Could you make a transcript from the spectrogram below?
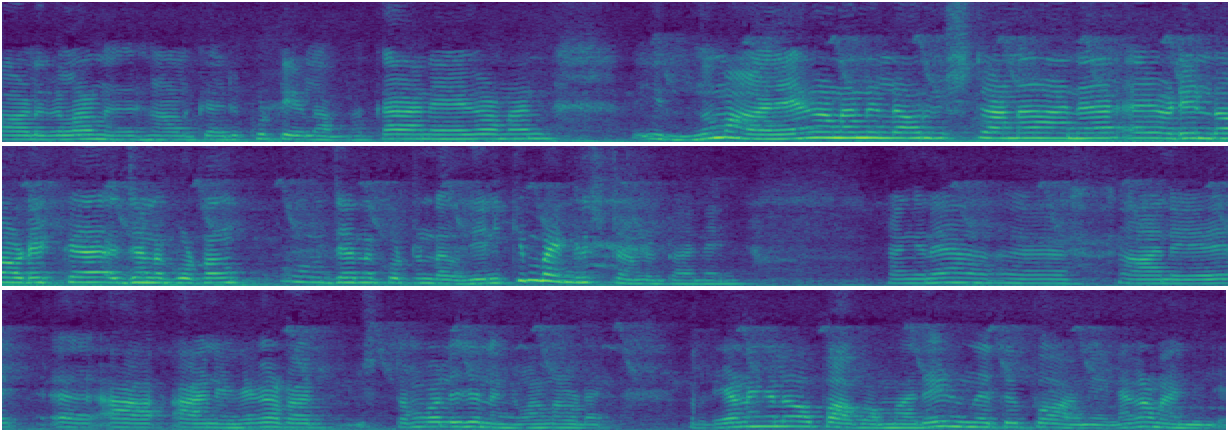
ആളുകളാണ് ആൾക്കാർ കുട്ടികൾ അന്നൊക്കെ ആനയെ കാണാൻ ഇന്നും ആനയെ കാണാൻ എല്ലാവർക്കും ഇഷ്ടമാണ് ആന എവിടെയുണ്ടോ അവിടെയൊക്കെ ജനക്കൂട്ടം ജനക്കൂട്ടം ഉണ്ടാവും എനിക്കും ഭയങ്കര ഇഷ്ടമാണ് കേട്ടോ ആനയെ. അങ്ങനെ ആനയെ ആനേനെ കാണാൻ ഇഷ്ടം പോലെ ജനങ്ങളാണ് അവിടെ. അവിടെയാണെങ്കിലോ പാപ്പന്മാരെ എഴുന്നേറ്റ് ഇപ്പോൾ ആനേനെ കാണാനില്ല.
